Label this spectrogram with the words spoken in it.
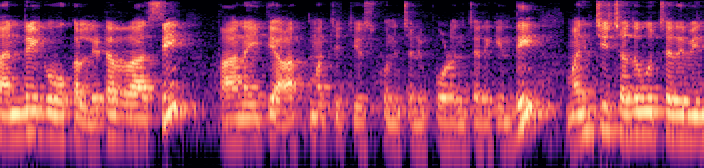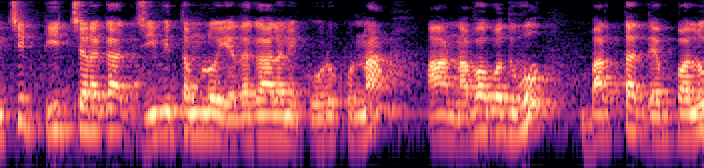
తండ్రికి ఒక లెటర్ రాసి తానైతే ఆత్మహత్య చేసుకుని చనిపోవడం జరిగింది. మంచి చదువు చదివించి టీచర్గా జీవితంలో ఎదగాలని కోరుకున్న ఆ నవవధువు భర్త దెబ్బలు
